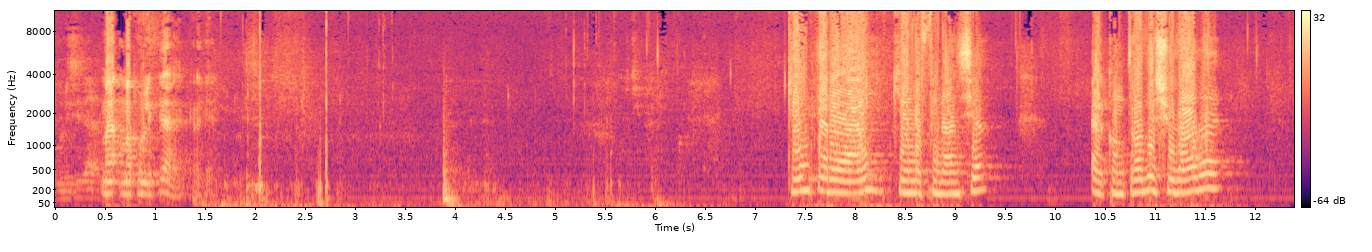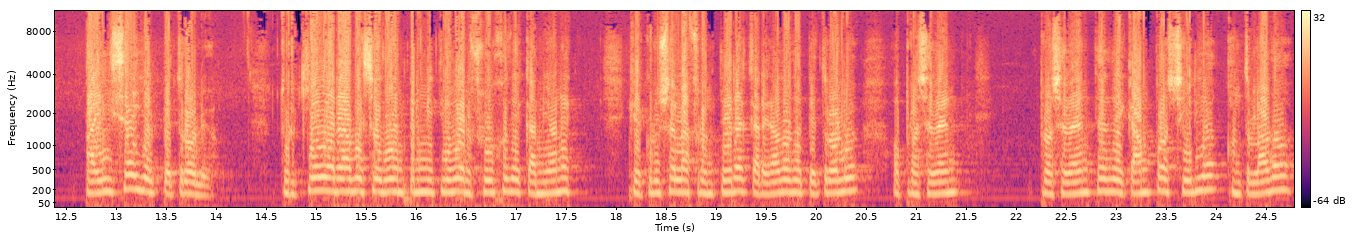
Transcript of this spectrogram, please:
publicidad. Más, más publicidad, gracias. ¿Qué interés hay? ¿Quién lo financia? El control de ciudades, países y el petróleo. Turquía y Arabia Saudí han permitido el flujo de camiones que cruzan la frontera cargados de petróleo o procedentes de campos sirios controlados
